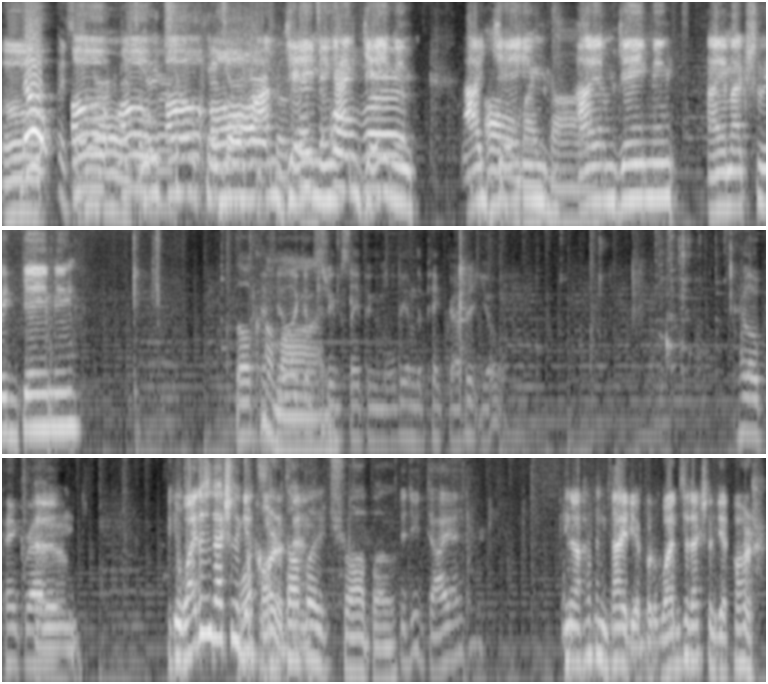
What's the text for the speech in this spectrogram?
Oh, No, it's oh, over. oh, You're oh, oh, I'm gaming. I'm gaming. I oh gamed. I am gaming. I am actually gaming. Oh come I come feel on. like I'm stream sniping Moldy. I'm the pink rabbit. Yo. Hello, pink rabbit. Um, why does it actually get What's harder double then? trouble? Did you die, Ender? No, I haven't died yet, but why does it actually get harder?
